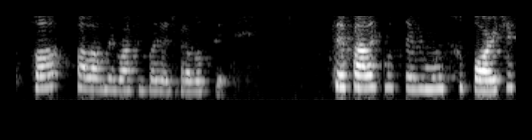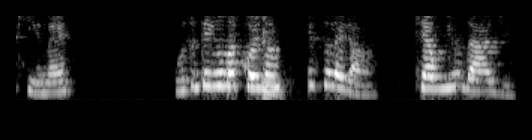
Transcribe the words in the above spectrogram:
só falar um negócio importante para você. Você fala que você teve muito suporte aqui, né? Você tem uma coisa Sim. muito legal, que é a humildade.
